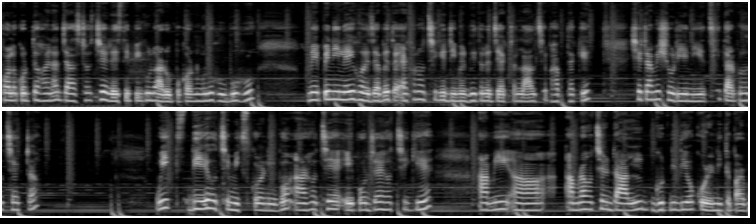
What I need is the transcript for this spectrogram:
ফলো করতে হয় না। জাস্ট হচ্ছে রেসিপিগুলো আর উপকরণগুলো হুবহু মেপে নিলেই হয়ে যাবে। তো এখন হচ্ছে গিয়ে ডিমের ভিতরে যে একটা লালচে ভাব থাকে, সেটা আমি সরিয়ে নিয়েছি। তারপর হচ্ছে একটা উইক্স দিয়ে হচ্ছে মিক্স করে নিব। আর হচ্ছে এই পর্যায়ে হচ্ছে গিয়ে আমি আমরা হচ্ছে ডাল ঘুটনি দিয়েও করে নিতে পারব।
